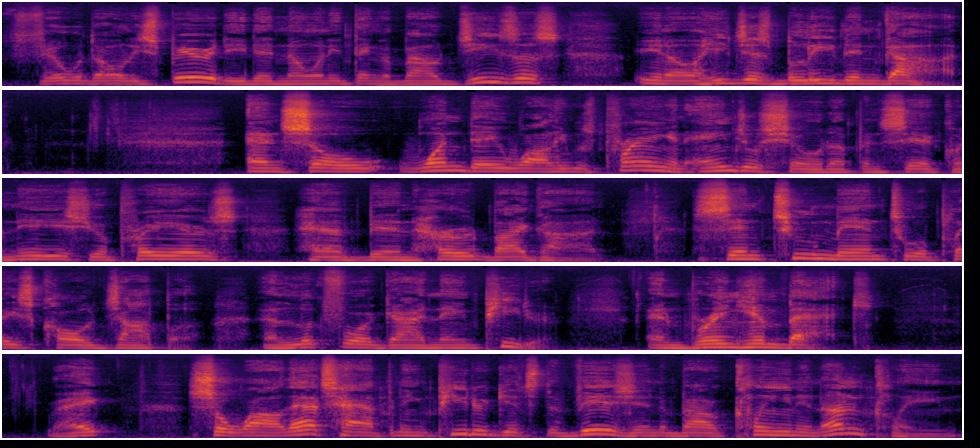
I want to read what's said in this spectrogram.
filled with the Holy Spirit. He didn't know anything about Jesus. You know, he just believed in God. And so one day while he was praying, an angel showed up and said, Cornelius, your prayers have been heard by God. Send two men to a place called Joppa and look for a guy named Peter and bring him back. Right? So while that's happening, Peter gets the vision about clean and unclean.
